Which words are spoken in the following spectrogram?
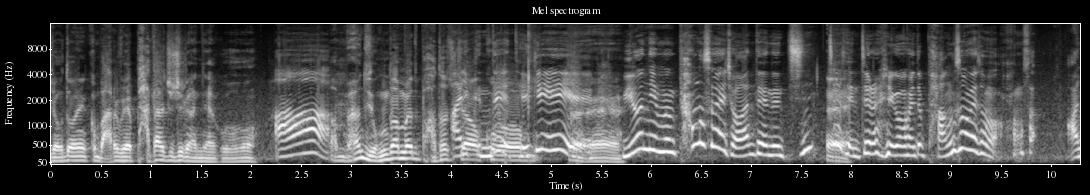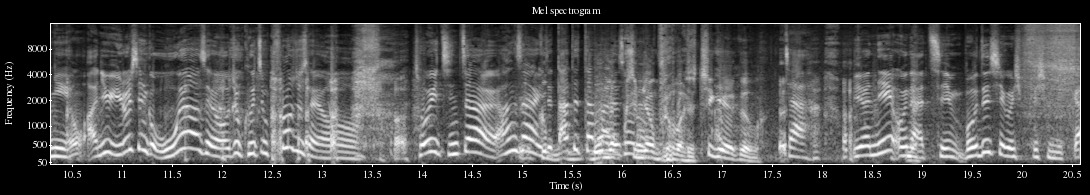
여도니 그 말을 왜 받아주질 않냐고. 아, 아, 맨날 농담해도 받아주지 아니 않고. 근데 되게 네. 위원님은 평소에 저한테는 진짜 네. 젠틀하시고 방송에서 막 항상 아니에요? 아니요 이러시니까 오해하세요. 좀 그거 좀 풀어주세요. 저희 진짜 항상 그 이제 따뜻한 뭐 말을 싶냐고 물어봐서 찌개 그자 위원님 오늘 아침 뭐 드시고 싶으십니까?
